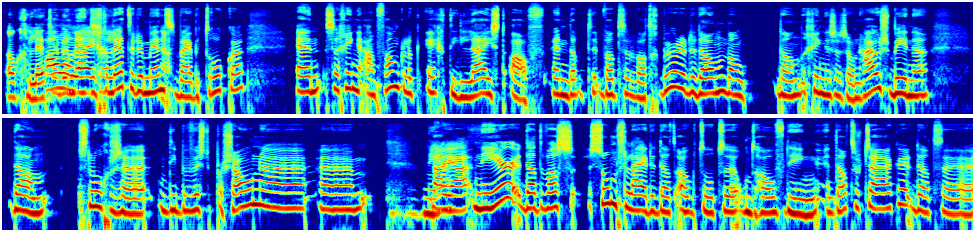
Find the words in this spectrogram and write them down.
Ook geletterde allerlei mensen. geletterde mensen bij betrokken. En ze gingen aanvankelijk echt die lijst af. En dat, wat, wat gebeurde er dan? Dan, dan gingen ze zo'n huis binnen. Dan sloegen ze die bewuste personen ehm, Neer. nou ja, neer. Dat was, soms leidde dat ook tot eh, onthoofding en dat soort zaken. Dat eh,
